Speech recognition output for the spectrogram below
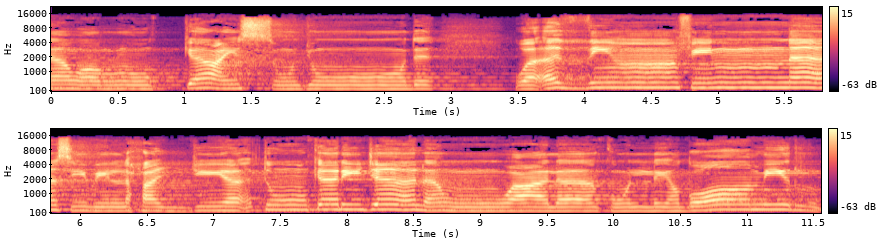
والركع السجود. وأذن في الناس بالحج يأتوك رجالا وعلى كل ضامر.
